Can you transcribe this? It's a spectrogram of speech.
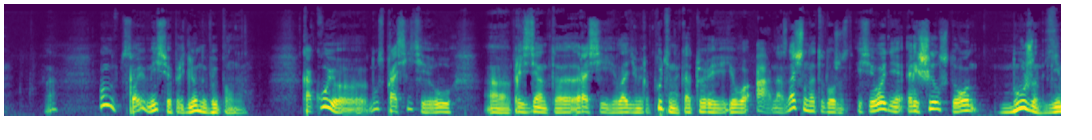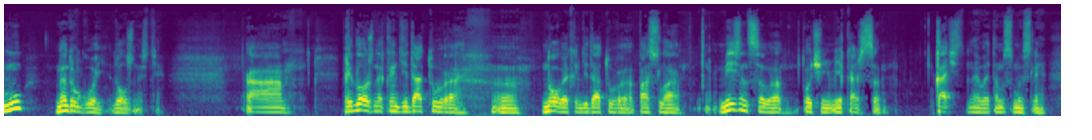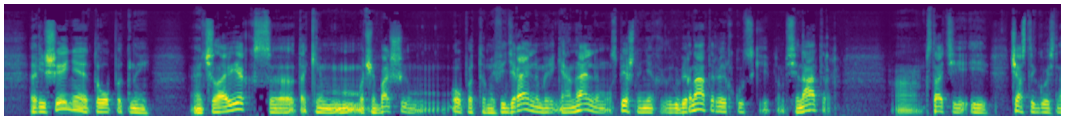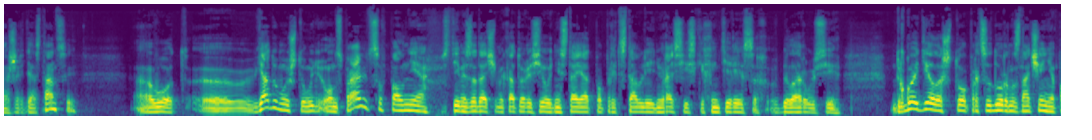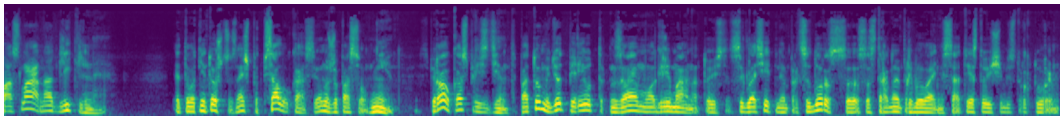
Он свою миссию определенно выполнил. Какую? Ну, спросите у а, президента России Владимира Путина, который его, а, назначил на эту должность, и сегодня решил, что он нужен ему на другой должности. Предложена кандидатура, э, новая кандидатура посла Мезенцева, очень, мне кажется, качественное в этом смысле решение. Это опытный Э, человек с э, таким очень большим опытом и федеральным, и региональным, успешный некогда губернатор иркутский, там, сенатор, а, кстати, и частый гость нашей радиостанции. А, вот. Э, я думаю, что он справится вполне с теми задачами, которые сегодня стоят по представлению российских интересов в Беларуси. Другое дело, что процедура назначения посла, она длительная. Это вот не то, что, знаешь, подписал указ, и он уже посол. Нет. Сперва указ президента, потом идет период так называемого агримана, то есть согласительная процедура со страной пребывания, соответствующими структурами.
